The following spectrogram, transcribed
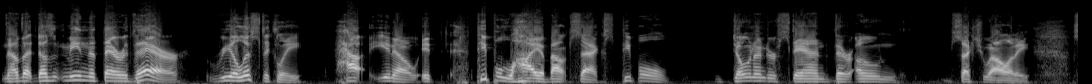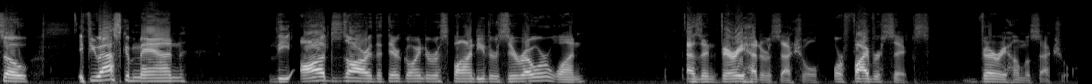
Now that doesn't mean that they're there. Realistically, how you know it? People lie about sex. People don't understand their own sexuality. So, if you ask a man the odds are that they're going to respond either zero or one, as in very heterosexual, or five or six, very homosexual.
